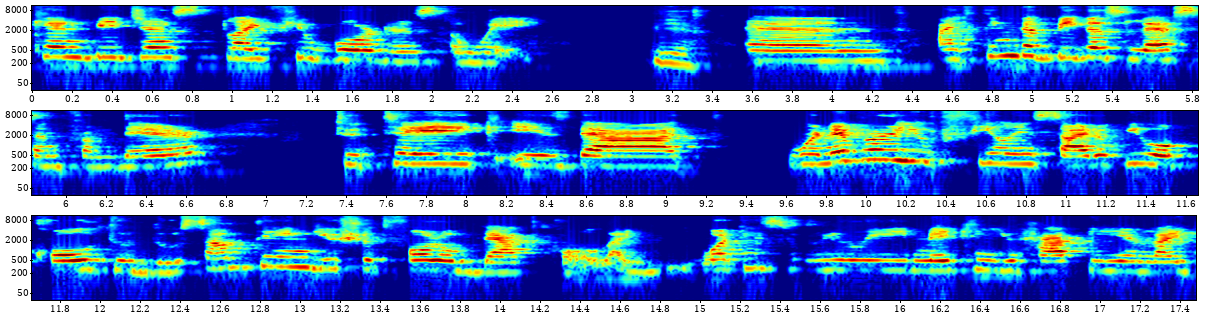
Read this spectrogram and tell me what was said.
can be just like few borders away yeah and i think the biggest lesson from there to take is that whenever you feel inside of you a call to do something you should follow that call. Like what is really making you happy and like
